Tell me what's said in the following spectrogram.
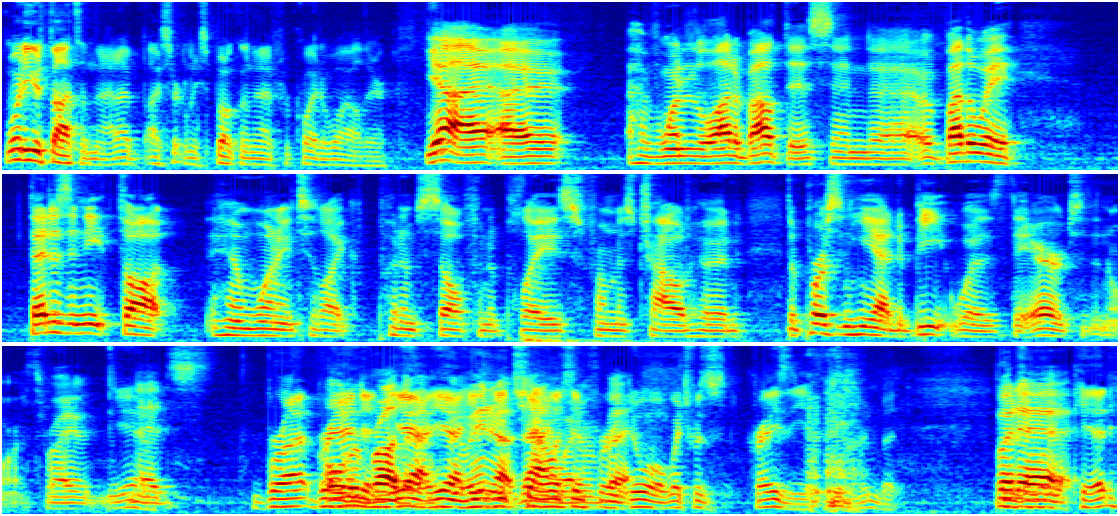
What are your thoughts on that? I, I certainly spoke on that for quite a while there. Yeah, I, I have wondered a lot about this. And uh, oh, by the way, that is a neat thought. Him wanting to like put himself in a place from his childhood. The person he had to beat was the heir to the North, right? Yeah. Ned's Bra- Brandon, brother, yeah, yeah, he, he challenged him for him, a duel, which was crazy at the time, but But he was a uh, kid.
